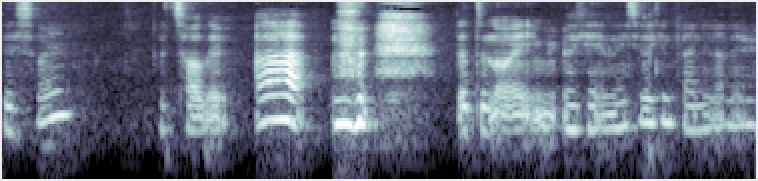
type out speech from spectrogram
This one? That's taller. Ah! That's annoying. Okay, let me see if I can find another.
